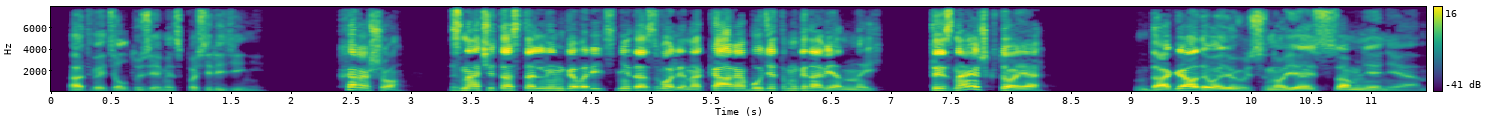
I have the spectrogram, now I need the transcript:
— ответил туземец посередине. «Хорошо. Значит, остальным говорить не дозволено. Кара будет мгновенной. Ты знаешь, кто я?» «Догадываюсь, но есть сомнения».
